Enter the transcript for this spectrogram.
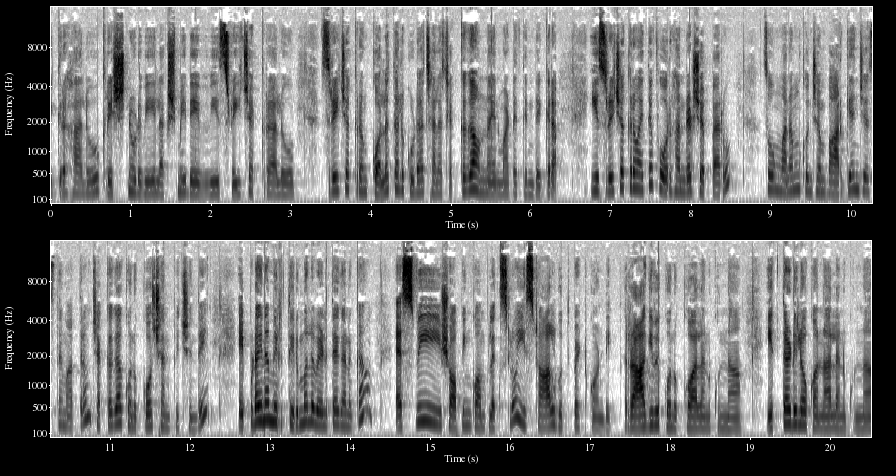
విగ్రహాలు కృష్ణుడివి లక్ష్మీదేవివి శ్రీచక్రాలు శ్రీచక్రం కొలతలు కూడా చాలా చక్కగా ఉన్నాయన్నమాట దీని దగ్గర. ఈ శ్రీచక్రం అయితే ఫోర్ హండ్రెడ్ చెప్పారు. సో మనం కొంచెం బార్గెన్ చేస్తే మాత్రం చక్కగా కొనుక్కోవచ్చు అనిపించింది. ఎప్పుడైనా మీరు తిరుమల వెళితే గనక ఎస్వి షాపింగ్ కాంప్లెక్స్లో ఈ స్టాల్ గుర్తుపెట్టుకోండి. రాగివి కొనుక్కోవాలనుకున్నా ఇత్తడిలో కొనాలనుకున్నా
